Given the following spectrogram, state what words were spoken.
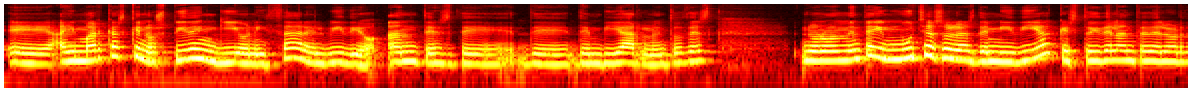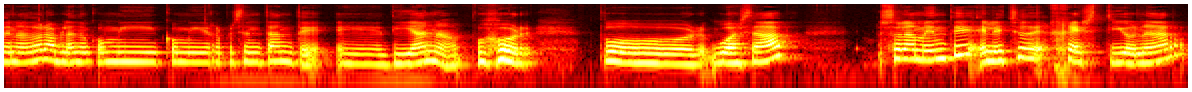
Eh, hay marcas que nos piden guionizar el vídeo antes de, de enviarlo. Entonces, Normalmente hay muchas horas de mi día que estoy delante del ordenador hablando con mi, con mi representante eh, Diana por, por WhatsApp. Solamente el hecho de gestionar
